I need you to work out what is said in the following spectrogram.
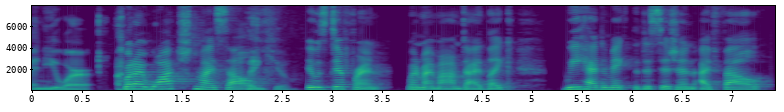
and you are but i watched myself. Thank you. It was different when my mom died. Like we had to make the decision. I felt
